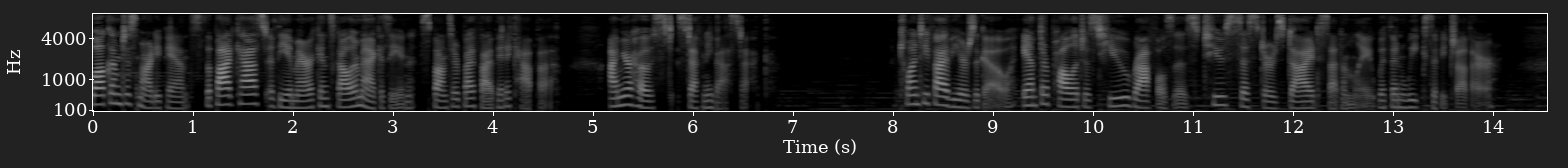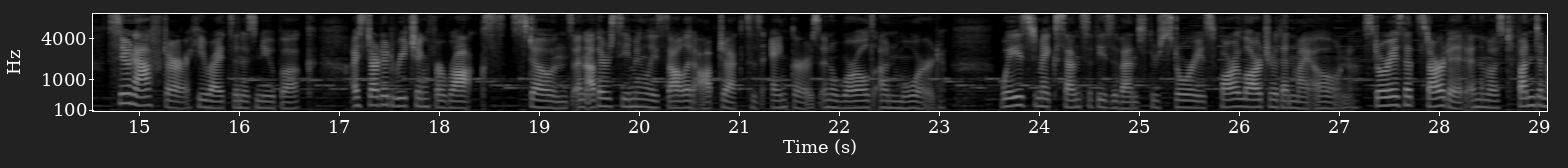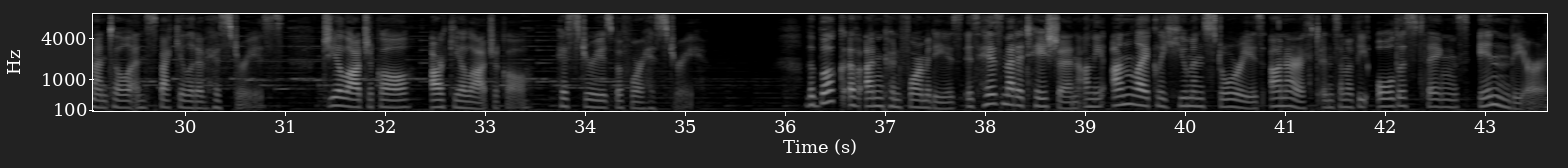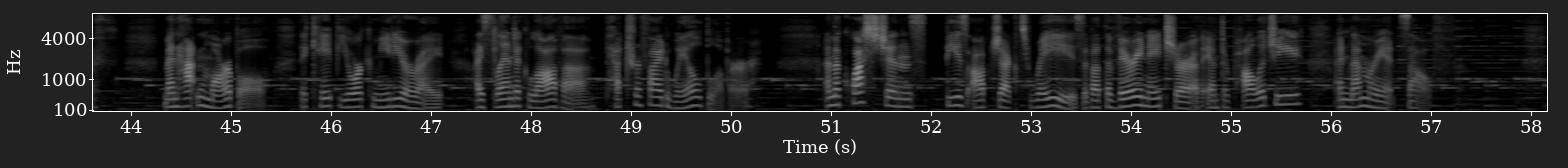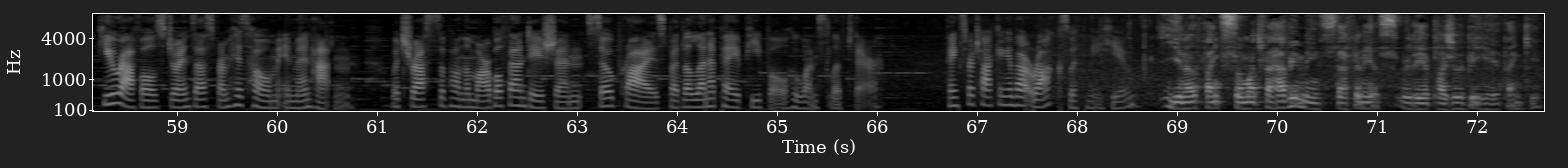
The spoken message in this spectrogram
Welcome to Smarty Pants, the podcast of the American Scholar magazine, sponsored by Phi Beta Kappa. I'm your host, Stephanie Bastek. 25 years ago, anthropologist Hugh Raffles's two sisters died suddenly within weeks of each other. Soon after, he writes in his new book, I started reaching for rocks, stones, and other seemingly solid objects as anchors in a world unmoored. Ways to make sense of these events through stories far larger than my own, stories that started in the most fundamental and speculative histories geological, archaeological, histories before history. The Book of Unconformities is his meditation on the unlikely human stories unearthed in some of the oldest things in the earth Manhattan marble, the Cape York meteorite, Icelandic lava, petrified whale blubber. And the questions these objects raise about the very nature of anthropology and memory itself. Hugh Raffles joins us from his home in Manhattan, which rests upon the marble foundation so prized by the Lenape people who once lived there. Thanks for talking about rocks with me, Hugh. You know, thanks so much for having me, Stephanie. It's really a pleasure to be here. Thank you.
